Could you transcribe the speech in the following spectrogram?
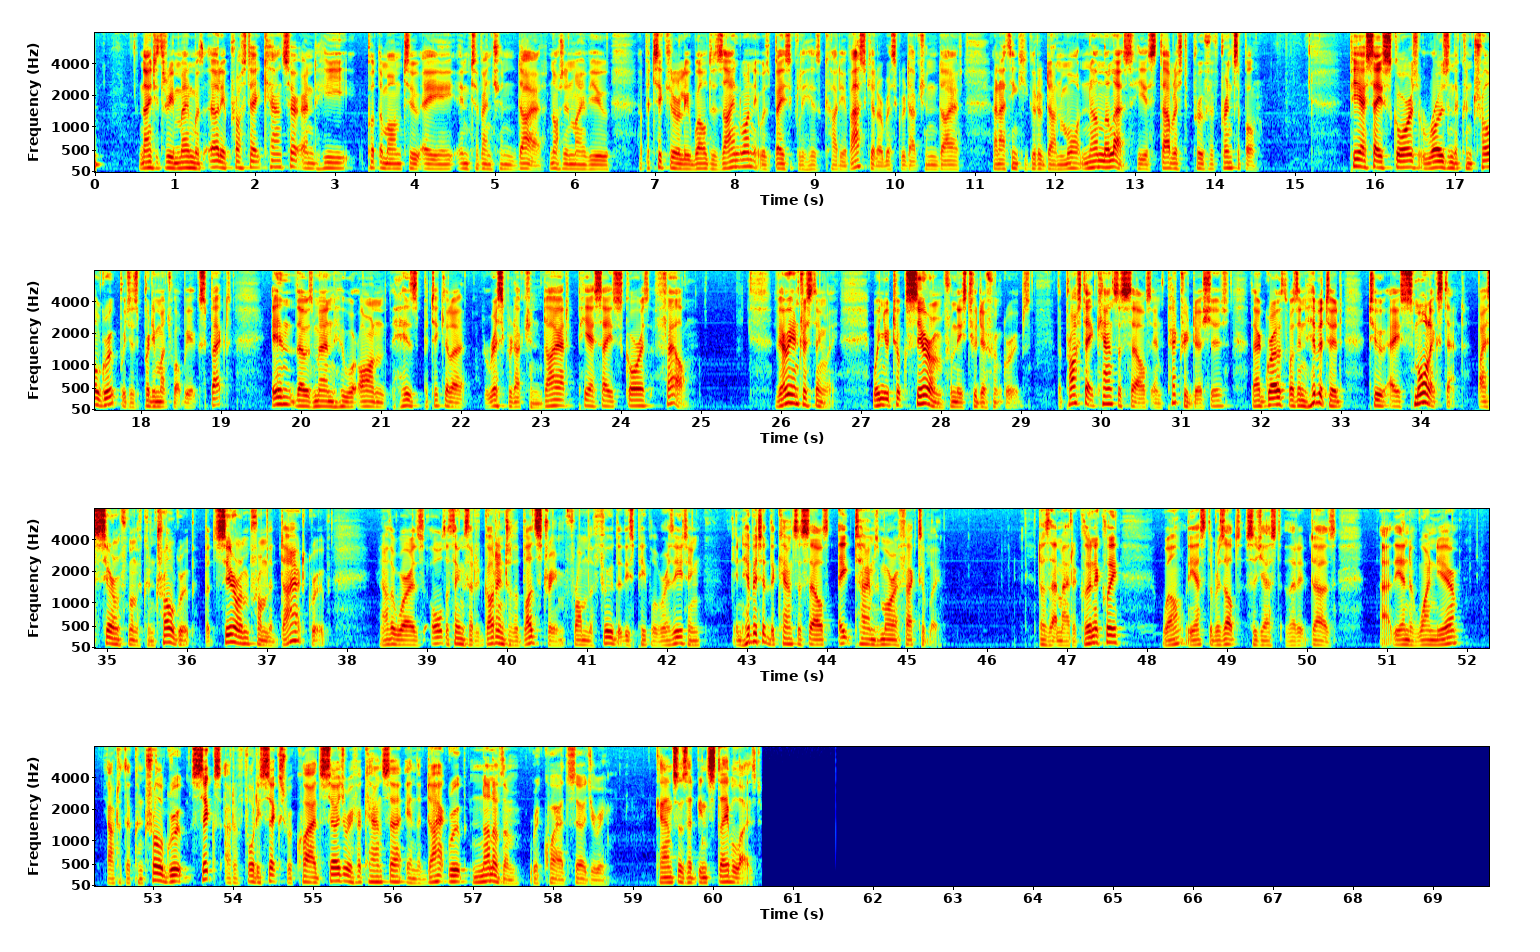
93 men with early prostate cancer, and he put them onto a intervention diet. Not, in my view, a particularly well-designed one. It was basically his cardiovascular risk reduction diet, and I think he could have done more. Nonetheless, he established proof of principle. PSA scores rose in the control group, which is pretty much what we expect. In those men who were on his particular risk reduction diet, PSA scores fell. Very interestingly, when you took serum from these two different groups, the prostate cancer cells in Petri dishes, their growth was inhibited to a small extent by serum from the control group, but serum from the diet group, in other words, all the things that had got into the bloodstream from the food that these people were eating, inhibited the cancer cells eight times more effectively. Does that matter clinically? Well, yes, the results suggest that it does. At the end of one year, out of the control group, 6 out of 46 required surgery for cancer. In the diet group, none of them required surgery cancers had been stabilized.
